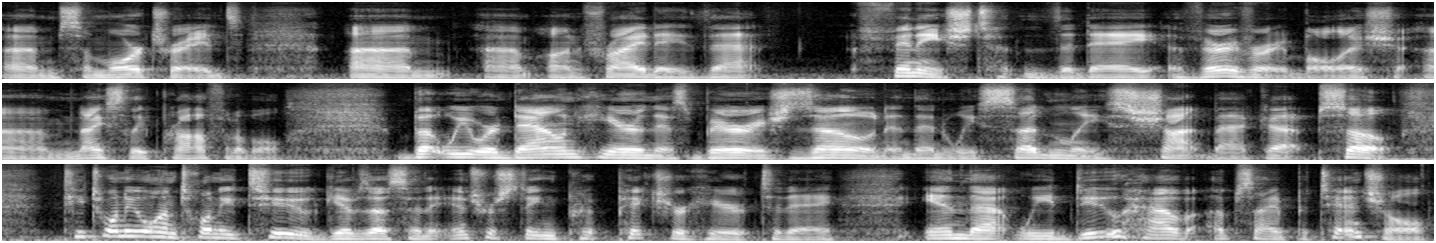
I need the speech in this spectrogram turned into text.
um, some more trades um, um on Friday that finished the day very very bullish um, nicely profitable. But we were down here in this bearish zone and then we suddenly shot back up. So T2122 gives us an interesting picture here today in that we do have upside potential,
